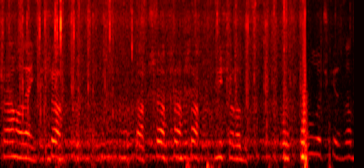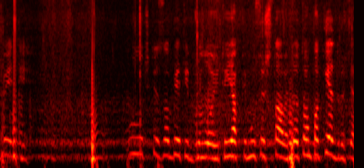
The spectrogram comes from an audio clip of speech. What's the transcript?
Що маленькі, що? Так, що, що, що? Дві що робиться. Булочки забиті. Булочки забиті бджолою. Ти як ти мусиш ставити? То там пакет, друзі.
